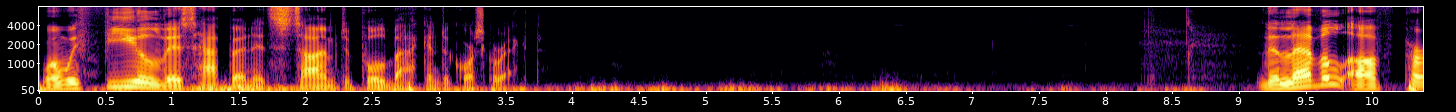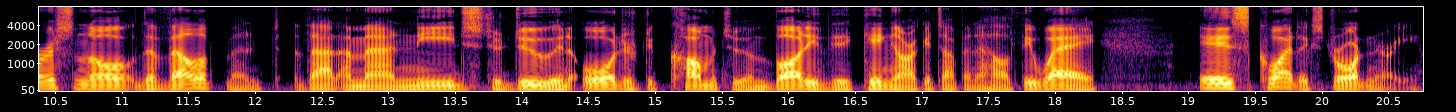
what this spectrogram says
When we feel this happen, it's time to pull back and to course correct. The level of personal development that a man needs to do in order to come to embody the king archetype in a healthy way is quite extraordinary.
